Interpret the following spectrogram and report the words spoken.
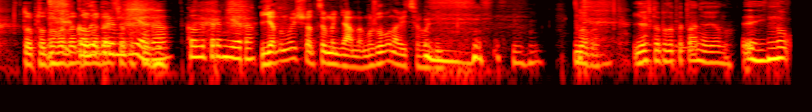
Тобто доведе, доведеться. Коли прем'єра? Я думаю, що цими днями, можливо, навіть сьогодні. Добре. Є в тебе запитання, Яна? Е, Ну,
